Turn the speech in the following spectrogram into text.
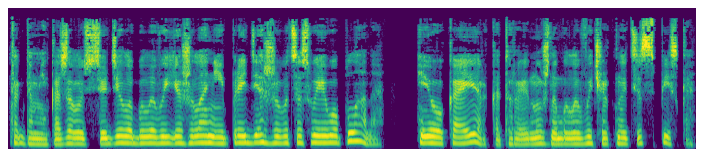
Тогда мне казалось, все дело было в ее желании придерживаться своего плана и ОКР, которое нужно было вычеркнуть из списка.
